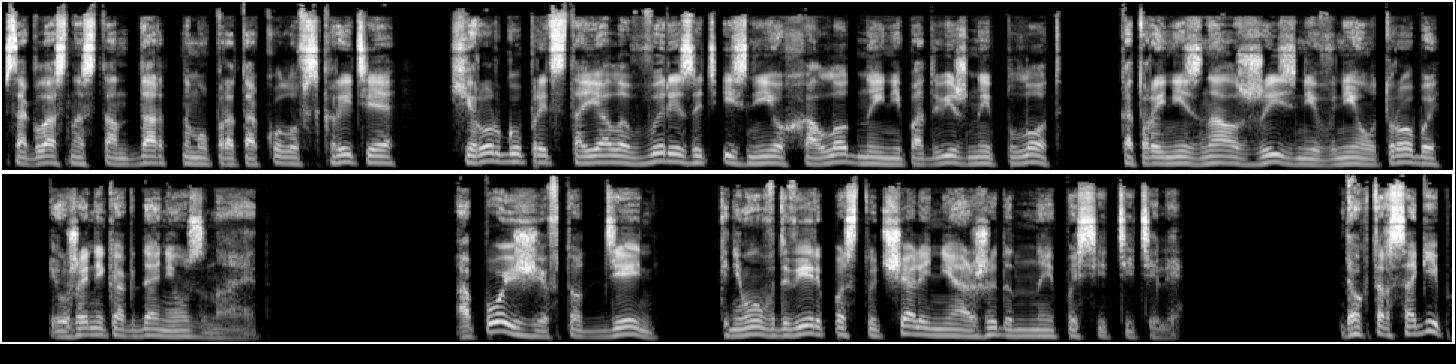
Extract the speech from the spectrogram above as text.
Согласно стандартному протоколу вскрытия, хирургу предстояло вырезать из нее холодный неподвижный плод, который не знал жизни вне утробы и уже никогда не узнает. А позже, в тот день, к нему в дверь постучали неожиданные посетители. «Доктор Сагиб».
